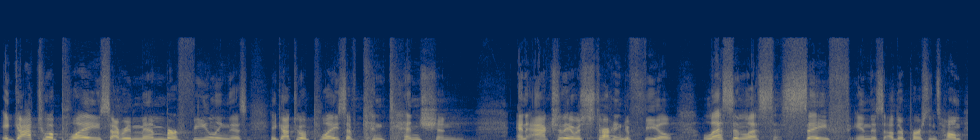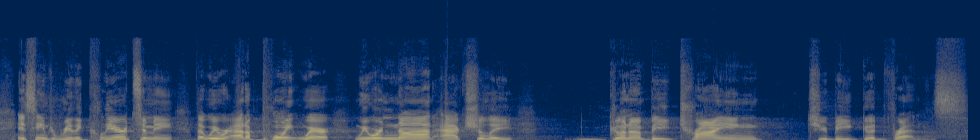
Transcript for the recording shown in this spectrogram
it got to a place, I remember feeling this, it got to a place of contention. And actually, I was starting to feel less and less safe in this other person's home. It seemed really clear to me that we were at a point where we were not actually to be trying to be good friends.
